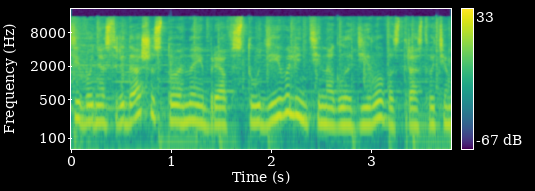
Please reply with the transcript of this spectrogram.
Сегодня среда, 6 ноября. В студии Валентина Гладилова. Здравствуйте.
